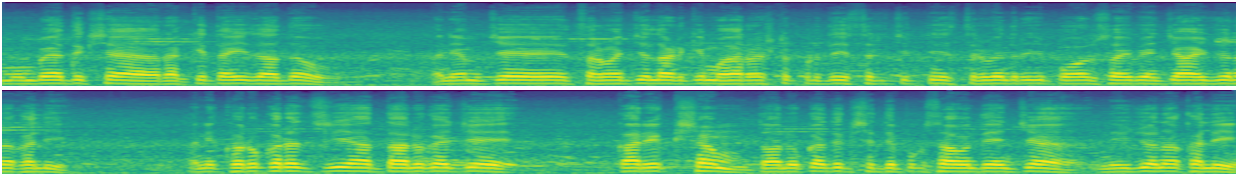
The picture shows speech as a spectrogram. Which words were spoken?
मुंबई अध्यक्ष राखीताई जाधव आणि आमचे सर्वांचे लाडके महाराष्ट्र प्रदेश सरचिटणीस त्रिवेंद्रजी पवारसाहेब यांच्या आयोजनाखाली आणि खरोखरच या तालुक्याचे कार्यक्षम तालुकाध्यक्ष दीपक सावंत यांच्या नियोजनाखाली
